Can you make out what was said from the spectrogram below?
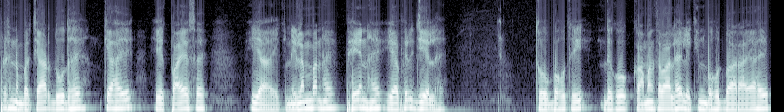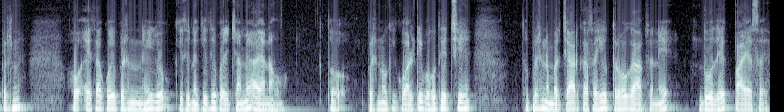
प्रश्न नंबर चार, दूध है, क्या है एक पायस है या एक निलंबन है, फेन है या फिर जेल है। तो बहुत ही, देखो कॉमन सवाल है, लेकिन बहुत बार आया है प्रश्न, और ऐसा कोई प्रश्न नहीं जो किसी न किसी परीक्षा में आया ना हो। तो प्रश्नों की क्वालिटी बहुत ही अच्छी है। तो प्रश्न नंबर चार का सही उत्तर होगा ऑप्शन ए दूध एक पायस है।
